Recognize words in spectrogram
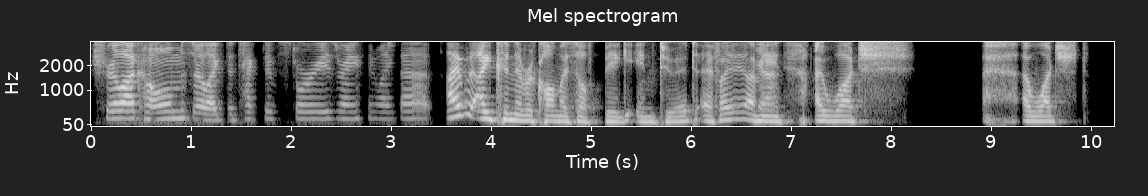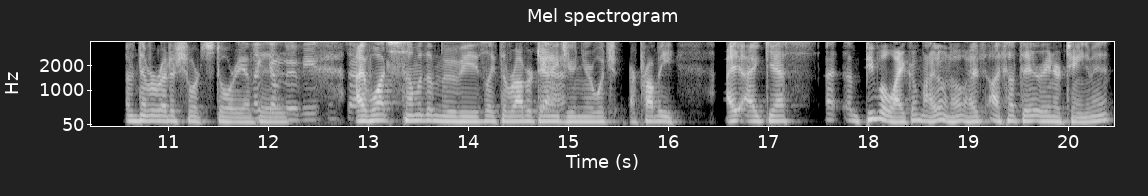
Sherlock Holmes or like detective stories or anything like that? I I could never call myself big into it. If I I Yeah. mean I watch I watched I've never read a short story of Like his. movies and stuff? I've watched some of the movies, like the Robert Downey Yeah. Jr., which are probably, I, I guess, uh, uh, people like them. I don't know. I, I thought they were entertainment.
